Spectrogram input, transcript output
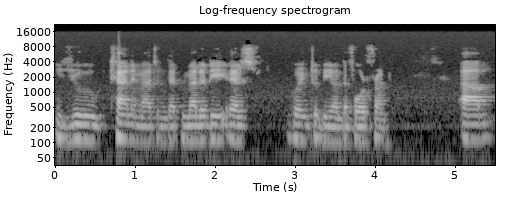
you can imagine that melody is going to be on the forefront. Um,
